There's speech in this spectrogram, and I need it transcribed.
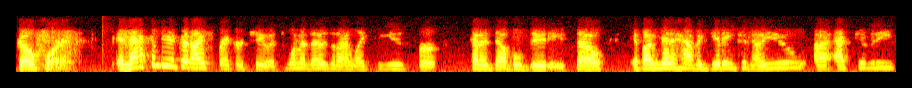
go for it. And that can be a good icebreaker too. It's one of those that I like to use for kind of double duty. So if I'm going to have a getting to know you uh, activity,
